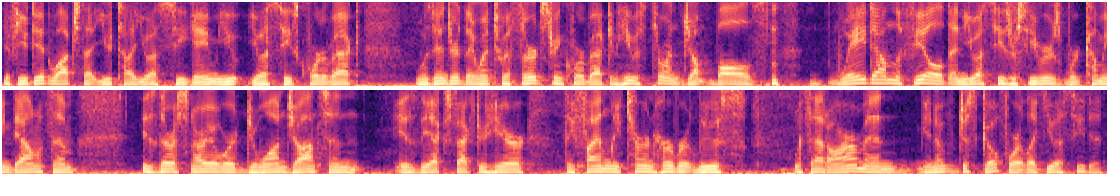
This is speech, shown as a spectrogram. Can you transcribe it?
if you did watch that Utah USC game, U, USC's quarterback was injured. They went to a third string quarterback, and he was throwing jump balls way down the field, and USC's receivers were coming down with them. Is there a scenario where Juwan Johnson is the X factor here? They finally turn Herbert loose with that arm, and you know just go for it like USC did.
